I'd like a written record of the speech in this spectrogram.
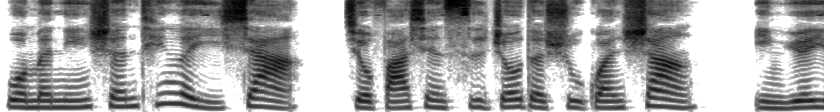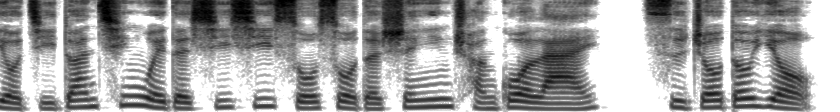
我们凝神听了一下，就发现四周的树冠上隐约有极端轻微的悉悉索索的声音传过来，四周都有。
